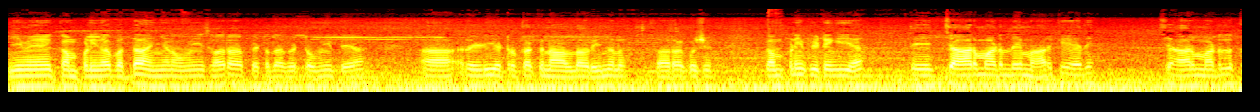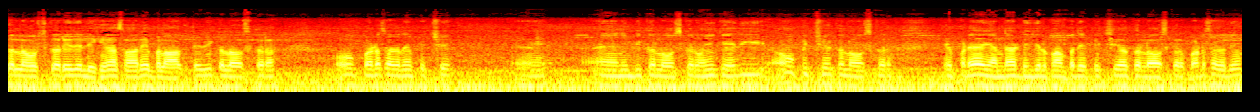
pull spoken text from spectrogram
ਜਿਵੇਂ ਕੰਪਨੀ ਦਾ ਵੱਧਾ ਇੰਜਣ, ਉਵੇਂ ਸਾਰਾ ਫਿੱਟ ਦਾ ਫਿੱਟ ਉਵੇਂ ਪਿਆ। ਰੇਡੀਏਟਰ ਤੱਕ ਨਾਲ ਦਾ ਓਰੀਜਨਲ ਸਾਰਾ ਕੁਝ ਕੰਪਨੀ ਫਿਟਿੰਗ ਹੀ ਆ। ਤੇ ਚਾਰ ਮਾਡਲ ਦੇ ਮਾਰ ਕੇ ਇਹਦੇ। ਚਾਰ ਮਾਡਲ ਕਲੋਸਕਰ ਇਹਦੇ ਲਿਖਿਆ ਸਾਰੇ ਬਲਾਕ ਤੇ ਵੀ ਕਲੋਸਕਰ ਆ ਉਹ ਪੜ ਸਕਦੇ ਆ ਪਿੱਛੇ। ਐ ਨਹੀਂ ਵੀ ਕਲੋਸਕਰ ਉਹੀ ਕਹਿਦੀ ਉਹ ਪਿੱਛੇ ਕਲੋਸਕਰ ਇਹ ਪੜਿਆ ਜਾਂਦਾ ਡੀਜ਼ਲ ਪੰਪ ਦੇ ਪਿੱਛੇ, ਉਹ ਕਲੋਸਕਰ ਪੜ ਸਕਦੇ ਹੋ।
